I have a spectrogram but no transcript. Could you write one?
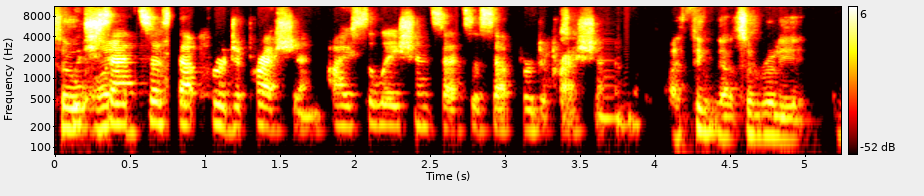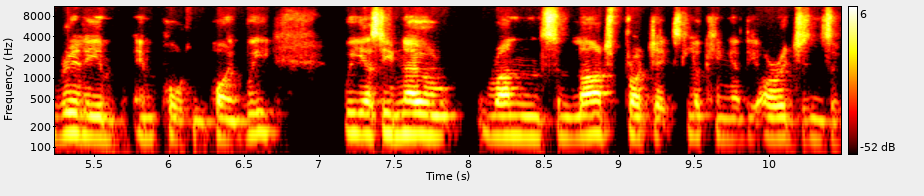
So which sets us up for depression. Isolation sets us up for depression. I think that's a really, really important point. We, we, as you know, run some large projects looking at the origins of,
